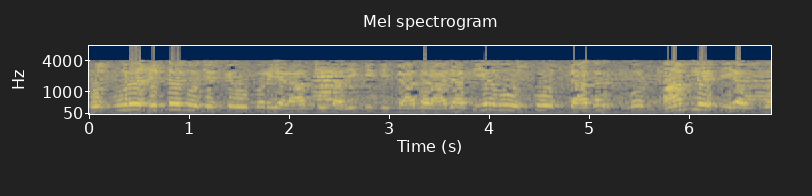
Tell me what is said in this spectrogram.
اس پورے خطے کو جس کے اوپر یہ رات کی تاریخی کی چادر آ جاتی ہے، وہ اس کو اس چادر کو ڈھانپ لیتی ہے اس کو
